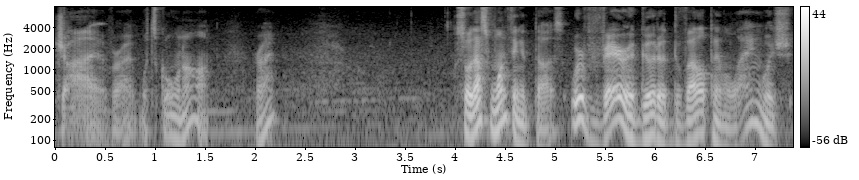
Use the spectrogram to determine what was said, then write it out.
jive right? What's going on right? So that's one thing it does. We're very good at developing language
